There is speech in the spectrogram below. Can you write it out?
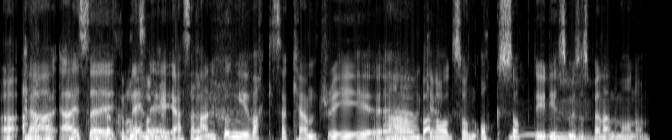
Ja, nej, alltså, nej, nej, alltså han sjunger ju vacker så country eh, Ah, okej. balladsång också. Det är ju det som är så spännande med honom.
